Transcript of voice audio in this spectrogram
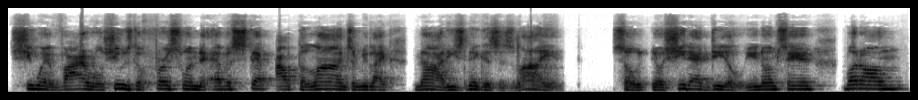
she went viral. She was the first one to ever step out the lines and be like, nah, these niggas is lying. So, you know, she that deal, you know what I'm saying? But, um,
